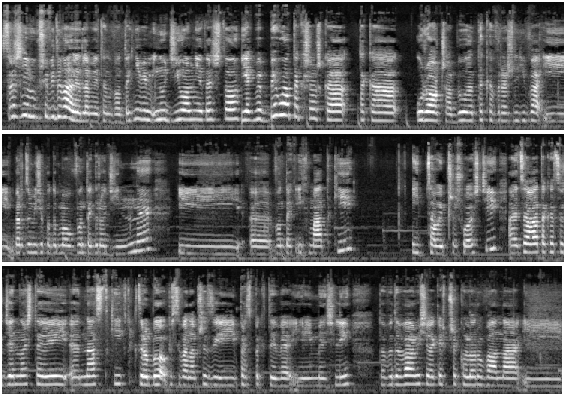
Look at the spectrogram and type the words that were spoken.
strasznie był przewidywalny dla mnie ten wątek, nie wiem, i nudziło mnie też to. Jakby była ta książka taka urocza, była taka wrażliwa i bardzo mi się podobał wątek rodzinny i e, wątek ich matki i całej przeszłości, ale cała taka codzienność tej e, nastki, która była opisywana przez jej perspektywę i jej myśli, to wydawała mi się jakaś przekolorowana i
